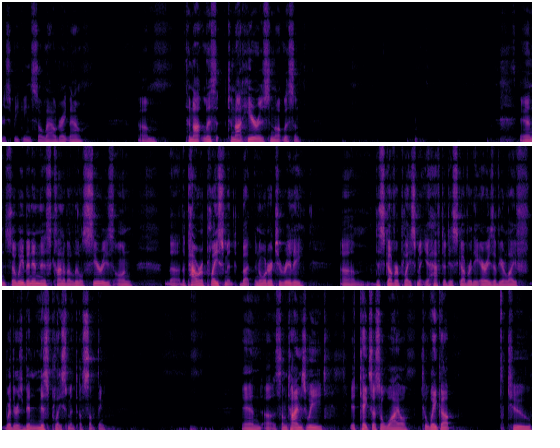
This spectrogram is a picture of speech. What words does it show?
Spirit is speaking so loud right now. Um, to not listen, to not hear is to not listen. And so we've been in this kind of a little series on the, the power of placement, but in order to really um, discover placement, you have to discover the areas of your life where there's been misplacement of something. And uh, sometimes we, it takes us a while to wake up to,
